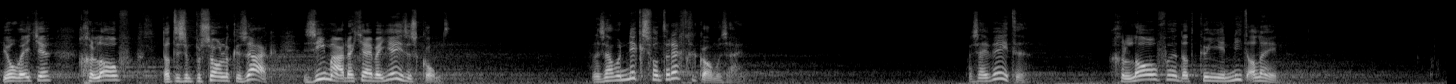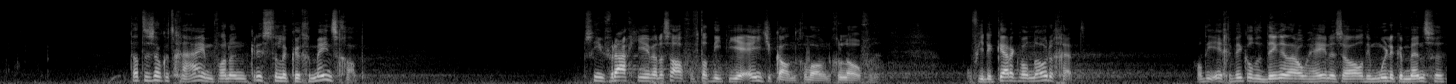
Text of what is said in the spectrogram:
Joh, weet je, geloof, dat is een persoonlijke zaak. Zie maar dat jij bij Jezus komt. Dan zou er niks van terechtgekomen zijn. Maar zij weten, geloven, dat kun je niet alleen. Dat is ook het geheim van een christelijke gemeenschap. Misschien vraag je je wel eens af of dat niet in je eentje kan, gewoon geloven. Of je de kerk wel nodig hebt. Al die ingewikkelde dingen daaromheen en zo, al die moeilijke mensen.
